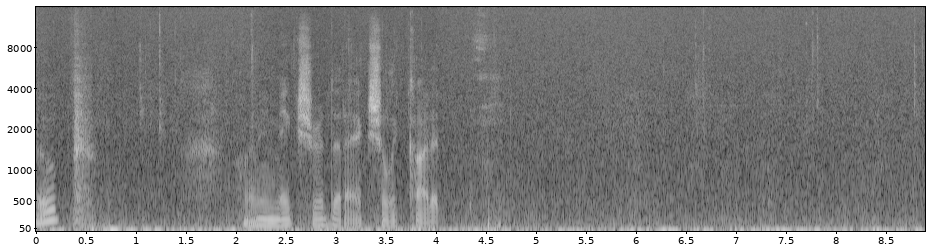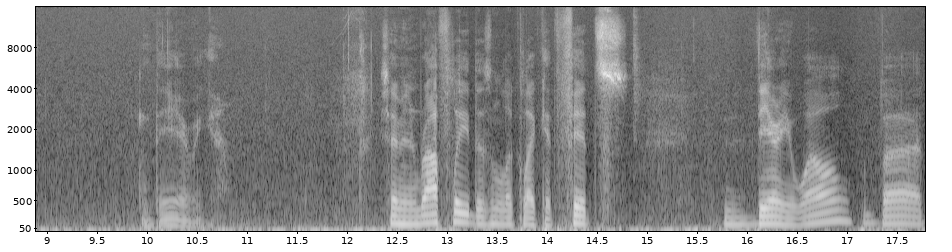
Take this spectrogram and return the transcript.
Oop. Let me make sure that I actually cut it. There we go. So I mean roughly it doesn't look like it fits very well but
